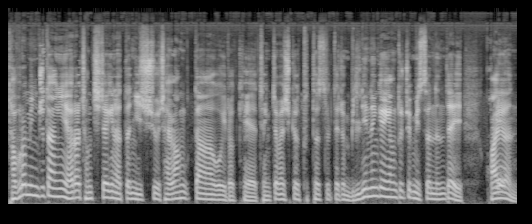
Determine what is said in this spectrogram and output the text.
더불어민주당이 여러 정치적인 어떤 이슈 자유한국당하고 이렇게 쟁점을 시켜서 붙었을 때 좀 밀리는 경향도 좀 있었는데 과연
